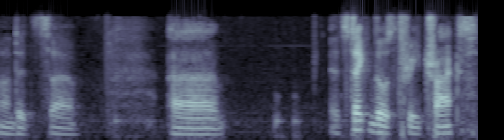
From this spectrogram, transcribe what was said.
and it's uh, uh, it's taking those three tracks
